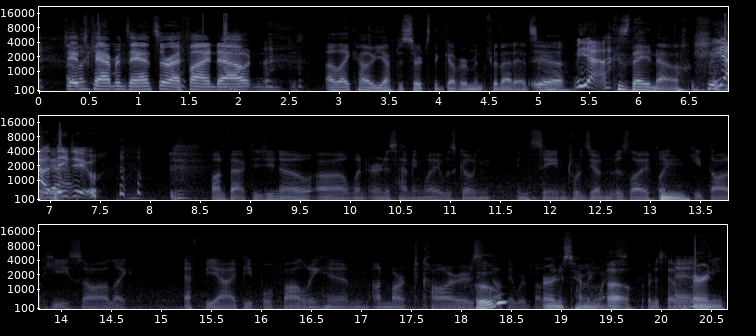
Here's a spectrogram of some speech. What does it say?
James Cameron's answer, I find out. And just, I like how you have to search the government for that answer. yeah. yeah, Because they know. yeah, Yeah. They do. Fun fact: Did you know uh, when Ernest Hemingway was going insane towards the end of his life, like Mm. he thought he saw like FBI people following him, unmarked cars. Who? They were Ernest. Hemingway. Oh, Ernest Hemingway. And Ernie.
